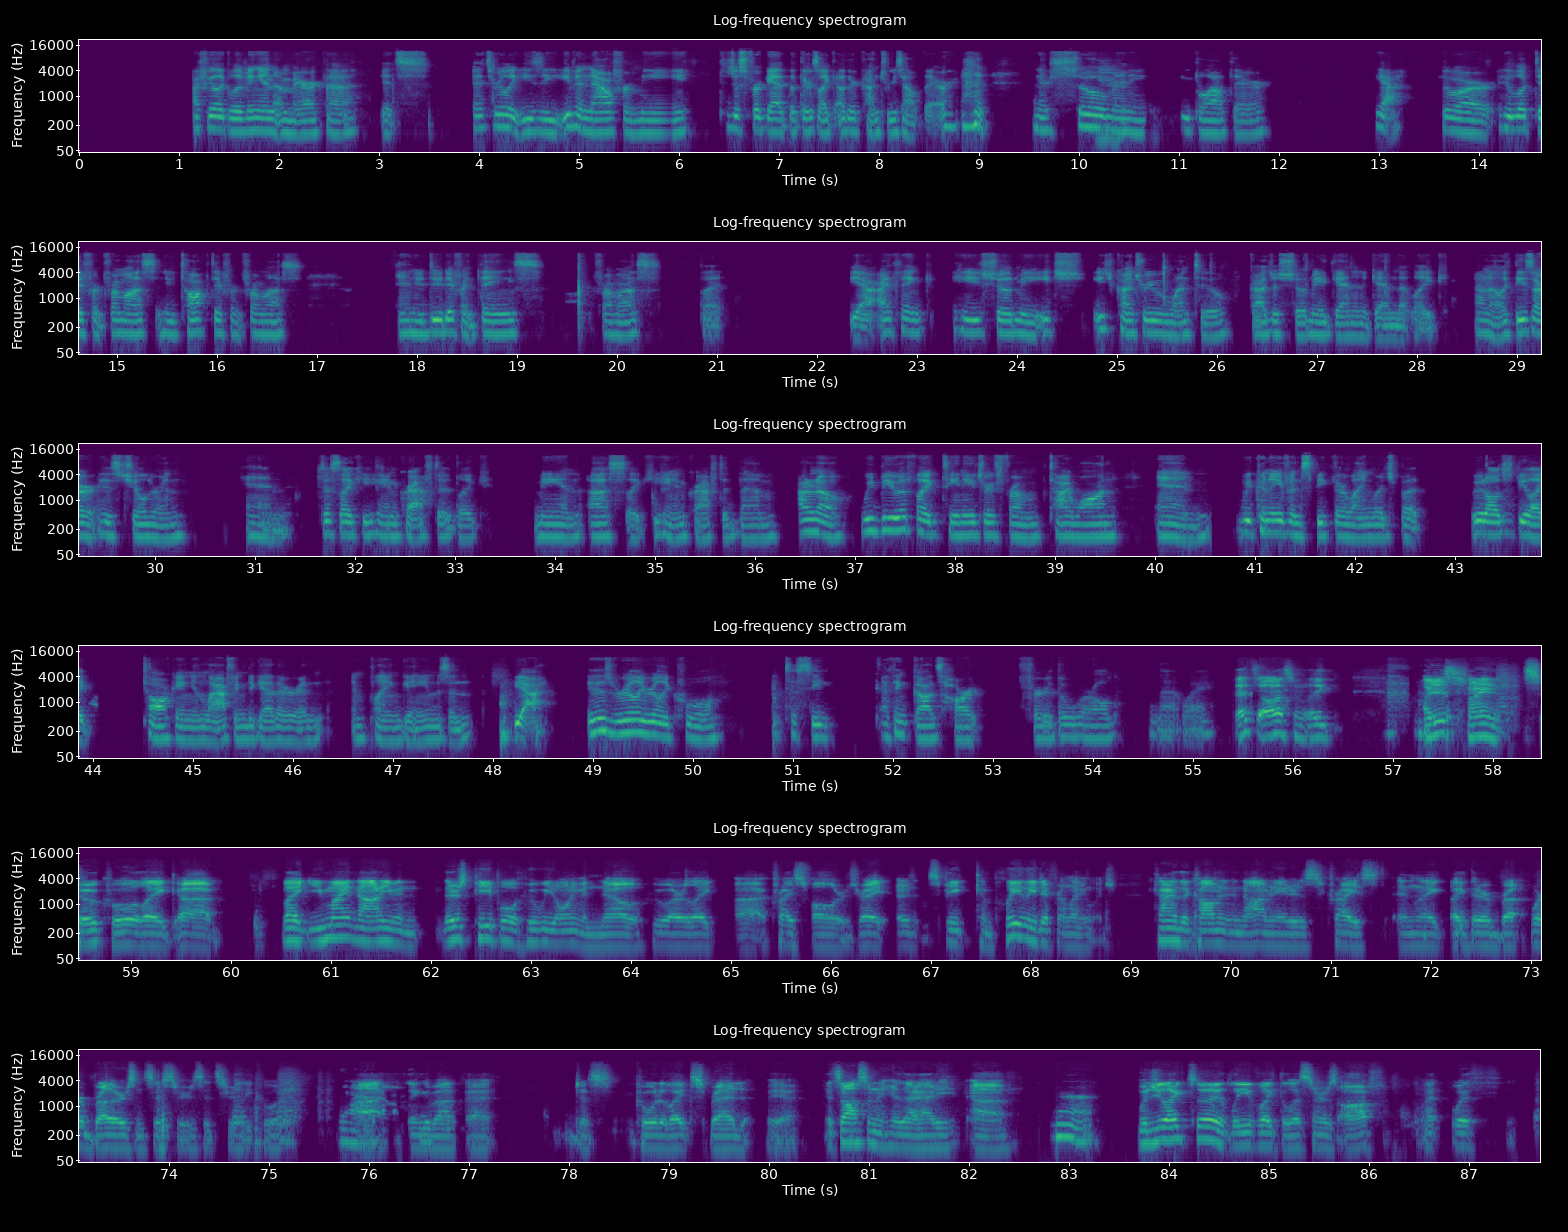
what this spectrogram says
I feel like living in America, it's it's really easy even now for me to just forget that there's like other countries out there, and there's so many people out there. Yeah, who are who look different from us and who talk different from us and who do different things from us. But yeah i think he showed me each each country we went to god just showed me again and again that like i don't know like these are his children. And just like he handcrafted like me and us like he handcrafted them. I don't know. We'd be with like teenagers from taiwan and we couldn't even speak their language but we would all just be like talking and laughing together and and playing games. And yeah it was really really cool to see i think god's heart for the world in that way that's awesome like i just find it so cool like uh like you might not even there's people who we don't even know who are like uh christ followers right speak completely different language kind of the common denominator is Christ, and like like they're bro- we're brothers and sisters. It's really cool to yeah. uh, think about that. Just cool to like spread. But yeah, it's awesome to hear that, Addie. Uh, yeah. Would you like to leave like the listeners off with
